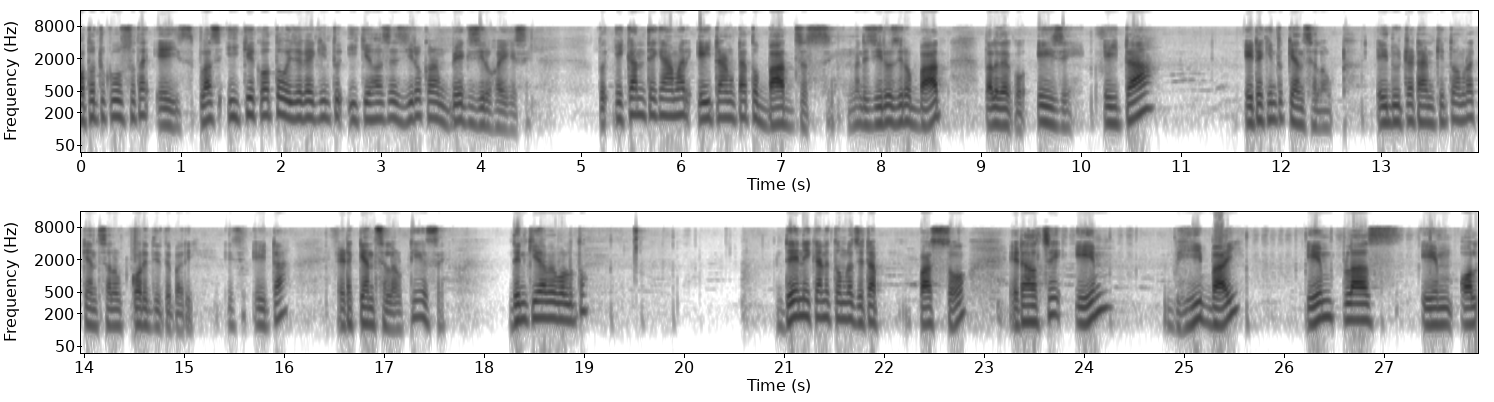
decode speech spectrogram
কতটুকু উচ্চতা? এইচ প্লাস ইকে কত? ওই জায়গায় কিন্তু ইকে হচ্ছে জিরো কারণ বেগ জিরো হয়ে গেছে। তো এখান থেকে আমার এই টার্মটা তো বাদ যাচ্ছে মানে জিরো জিরো বাদ। তাহলে দেখো, এই যে এইটা, এটা কিন্তু ক্যান্সেল আউট এই দুইটা টার্ম কিন্তু আমরা ক্যান্সেল আউট করে দিতে পারি। এইটা, এটা ক্যান্সেল আউট ঠিক আছে? দেন কি হবে বলো তো দেন এখানে তোমরা যেটা পাচ্ছ এটা হচ্ছে M V by M plus M all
